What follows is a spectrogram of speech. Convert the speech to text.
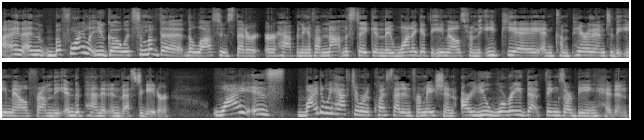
And, and before I let you go, with some of the, the lawsuits that are, are happening, if I'm not mistaken, they want to get the emails from the EPA and compare them to the email from the independent investigator. Why is why do we have to request that information? Are you worried that things are being hidden?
